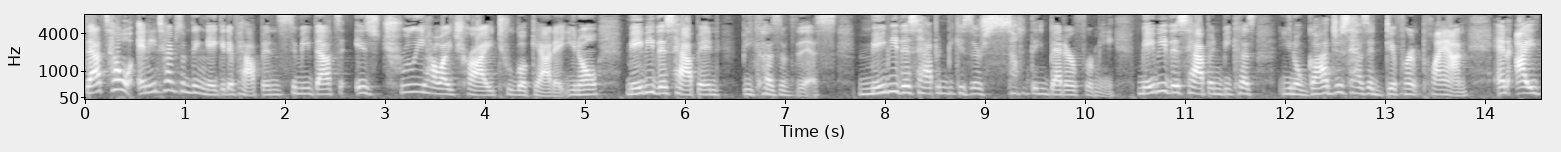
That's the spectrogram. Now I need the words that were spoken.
That's how anytime something negative happens to me, that's is truly how I try to look at it. You know, maybe this happened because of this. Maybe this happened because there's something better for me. Maybe this happened because, you know, God just has a different plan. And I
